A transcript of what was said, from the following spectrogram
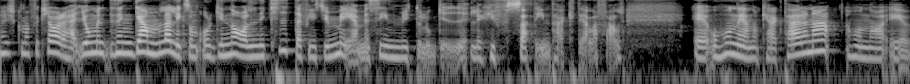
hur ska man förklara det här? Jo, men den gamla liksom, original-Nikita finns ju med med sin mytologi, eller hyfsat intakt i alla fall. Eh, och hon är en av karaktärerna. Hon har, är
